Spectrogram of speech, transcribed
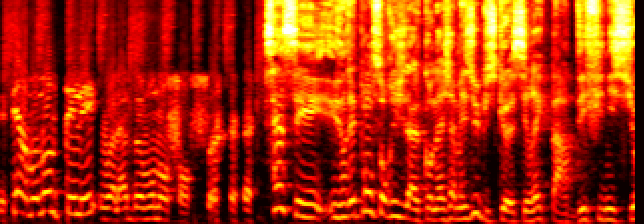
C'était un moment de télé, voilà, dans mon enfance. Ça, c'est une réponse originale qu'on n'a jamais eue puisque c'est vrai que par définition,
